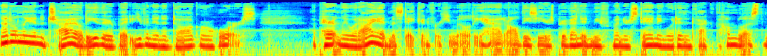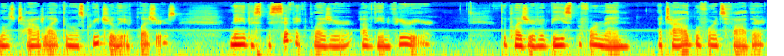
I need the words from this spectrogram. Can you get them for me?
Not only in a child either, but even in a dog or a horse. Apparently, what I had mistaken for humility had all these years prevented me from understanding what is in fact the humblest, the most childlike, the most creaturely of pleasures nay, the specific pleasure of the inferior, the pleasure of a beast before men, a child before its father,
